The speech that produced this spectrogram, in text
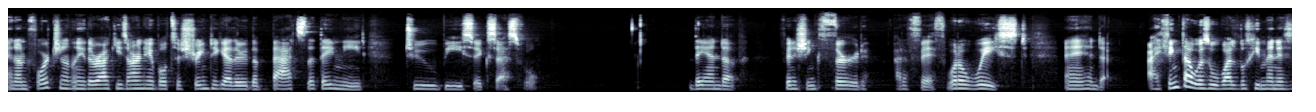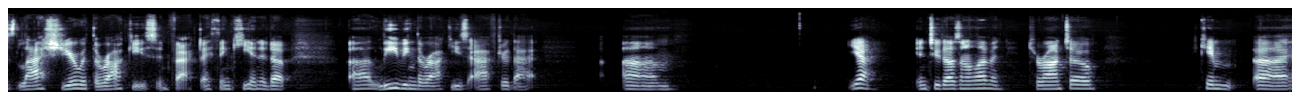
and unfortunately, the Rockies aren't able to string together the bats that they need to be successful. They end up finishing third out of fifth. What a waste. And I think that was Ubaldo Jimenez last year with the Rockies. In fact, I think he ended up uh, leaving the Rockies after that. Um, yeah, in 2011, Toronto came. Uh,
